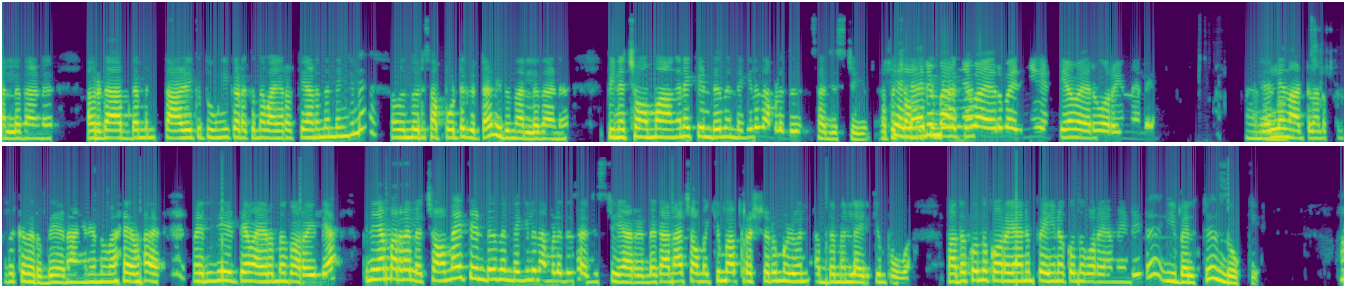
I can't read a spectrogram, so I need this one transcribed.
നല്ലതാണ്. അവരുടെ ആബ്ഡമിൻ താഴേക്ക് തൂങ്ങിക്കിടക്കുന്ന വയറൊക്കെ ആണെന്നുണ്ടെങ്കിൽ ഒന്നൊരു സപ്പോർട്ട് കിട്ടാൻ ഇത് നല്ലതാണ്. പിന്നെ ചുമ അങ്ങനെയൊക്കെ ഉണ്ടെന്നുണ്ടെങ്കിൽ ഇത് സജസ്റ്റ് ചെയ്യും. അപ്പൊ വയറ് പരിഞ്ഞ് കെട്ടിയ വയറ് കുറയുന്നല്ലേ? അതല്ലേ അതൊക്കെ വെറുതെയാണ്. അങ്ങനെയൊന്നും മരുന്ന് കിട്ടിയ വയറൊന്നും കുറയില്ല. പിന്നെ ഞാൻ പറഞ്ഞല്ലോ ചുമയൊക്കെ ഉണ്ടെന്നുണ്ടെങ്കിൽ ഇത് സജസ്റ്റ് ചെയ്യാറുണ്ട്. കാരണം ആ ചുമയ്ക്കുമ്പോൾ ആ പ്രഷർ മുഴുവൻ അബ്ഡമനിലായിരിക്കും പോവുക. അപ്പൊ അതൊക്കെ ഒന്ന് കുറയാനും പെയിൻ ഒക്കെ ഒന്ന് കുറയാൻ വേണ്ടിയിട്ട് ഈ ബെൽറ്റ് ഇസ് ഓക്കെ ആ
